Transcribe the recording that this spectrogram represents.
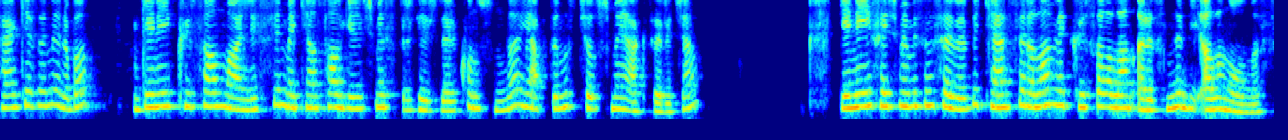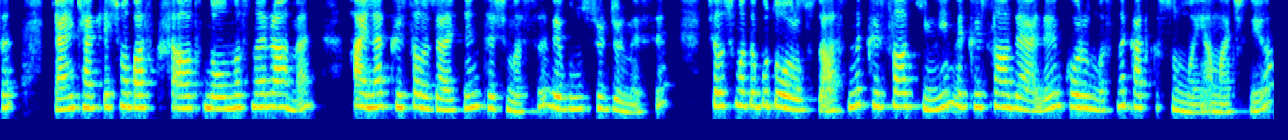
Herkese merhaba. Genel Kırsal Mahallesi mekansal gelişme stratejileri konusunda yaptığımız çalışmayı aktaracağım. Geneyi seçmemizin sebebi kentsel alan ve kırsal alan arasında bir alan olması. Yani kentleşme baskısı altında olmasına rağmen hala kırsal özelliklerini taşıması ve bunu sürdürmesi. Çalışmada bu doğrultuda aslında kırsal kimliğin ve kırsal değerlerin korunmasına katkı sunmayı amaçlıyor.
